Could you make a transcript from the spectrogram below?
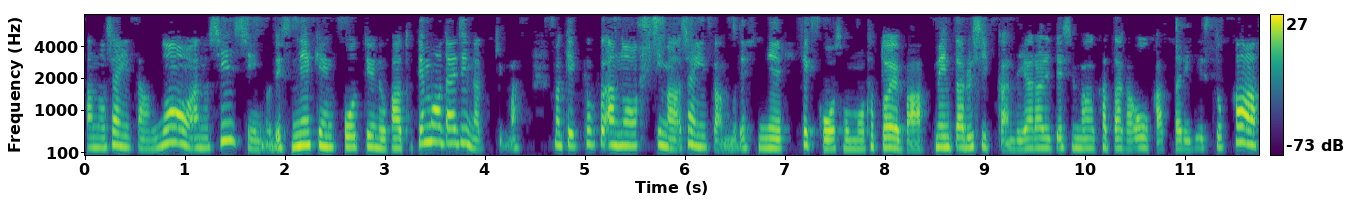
あの、社員さんの、あの、心身のですね、健康っていうのがとても大事になってきます。まあ、結局、あの、今、社員さんもですね、結構その、例えば、メンタル疾患でやられてしまう方が多かったりですとか、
